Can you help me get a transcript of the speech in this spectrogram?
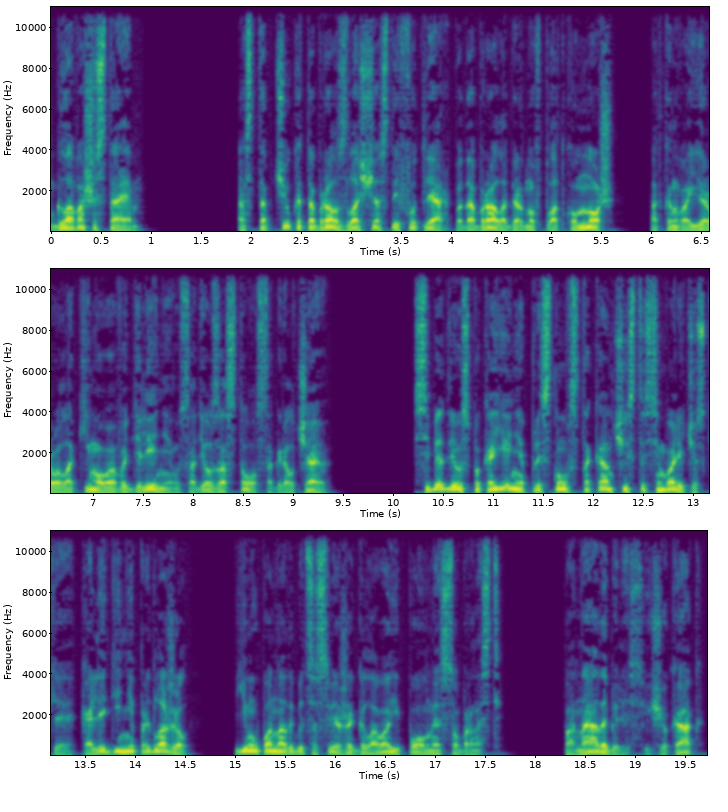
Глава шестая. Остапчук отобрал злосчастный футляр, подобрал, обернув платком нож, отконвоировал Акимова в отделение, усадил за стол, согрел чаю. Себе для успокоения плеснул в стакан чисто символически, коллеги не предложил, ему понадобится свежая голова и полная собранность. Понадобились, еще как.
